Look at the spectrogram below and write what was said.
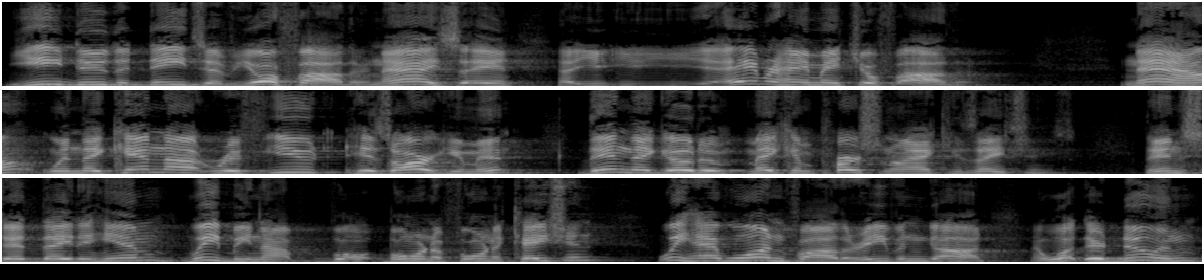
Ye do the deeds of your father. Now he's saying, uh, Abraham ain't your father. Now, when they cannot refute his argument, then they go to making personal accusations. Then said they to him, We be not born of fornication. We have one Father, even God. Now, what they're doing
